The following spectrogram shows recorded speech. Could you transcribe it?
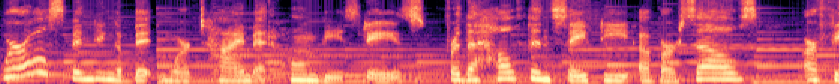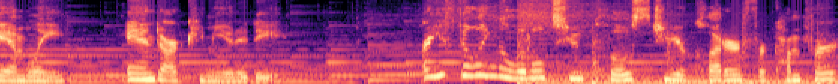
We're all spending a bit more time at home these days for the health and safety of ourselves, our family, and our community. Are you feeling a little too close to your clutter for comfort?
